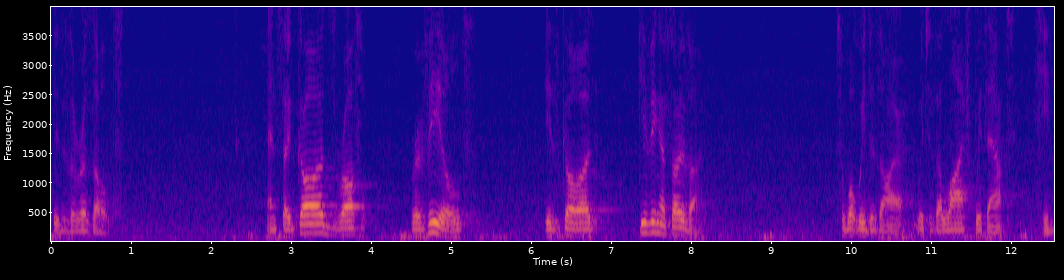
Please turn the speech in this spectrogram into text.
is the result. And so God's wrath revealed is God giving us over to what we desire, which is a life without Him.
